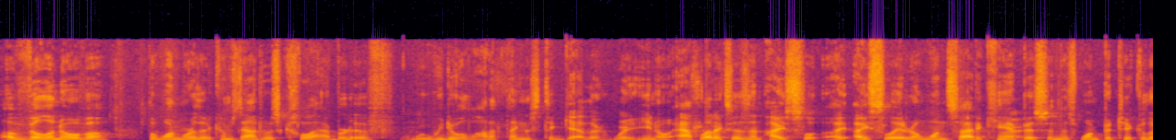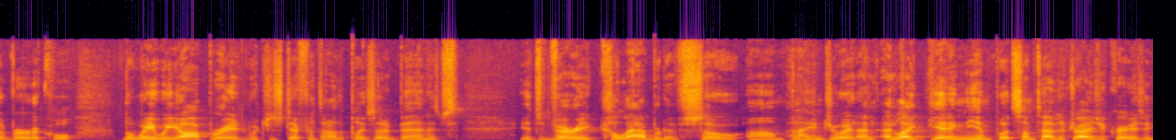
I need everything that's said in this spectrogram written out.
of Villanova, the one word that it comes down to is collaborative. We, we do a lot of things together. We, you know, athletics isn't isol- isolated on one side of campus in this one particular vertical. The way we operate, which is different than other places that I've been, it's it's very collaborative. So, um, and I enjoy it. I, I like getting the input. Sometimes it drives you crazy.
